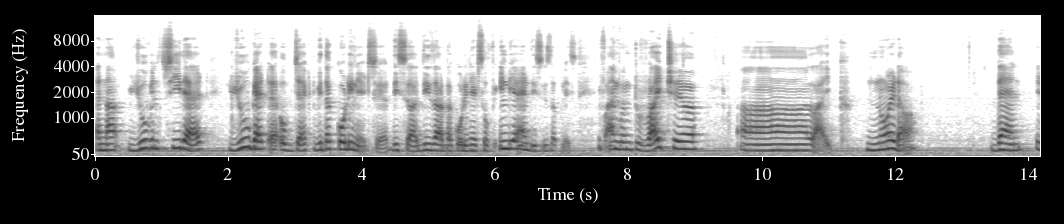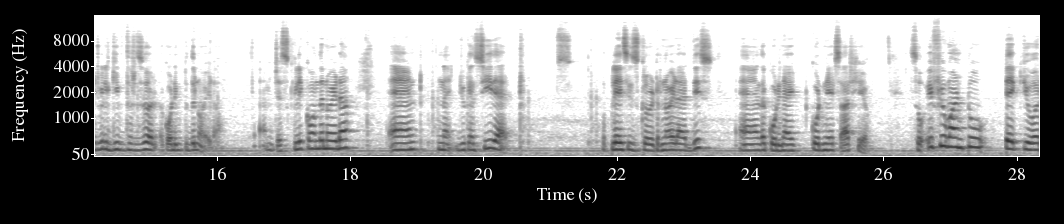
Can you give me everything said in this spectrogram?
And now you will see that you get an object with the coordinates here. These are these are the coordinates of India and this is the place. If I'm going to write here uh, like Noida then it will give the result according to the Noida. I'm just click on the Noida and you can see that the place is greater Noida at this and the coordinate coordinates are here. So if you want to take your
